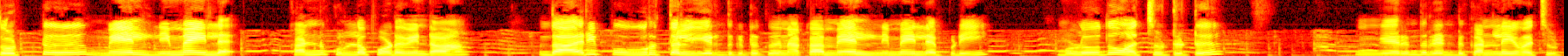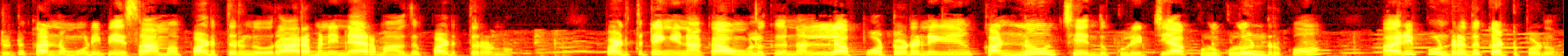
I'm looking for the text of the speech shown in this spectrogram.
தொட்டு மேல் நிமையில் கண்ணுக்குள்ளே போட வேண்டாம். இந்த அரிப்பு உறுத்தல் இருந்துக்கிட்டு இருக்குதுனாக்கா மேல் நிமையில் எப்படி முழுவதும் வச்சு விட்டுட்டு இங்கேருந்து ரெண்டு கண்ணையும் வச்சு விட்டுட்டு கண்ணை மூடி பேசாமல் படுத்துருங்க. ஒரு அரை மணி நேரமாவது படுத்துடணும் படுத்துட்டிங்கனாக்கா உங்களுக்கு நல்லா போட்ட உடனேயும் கண்ணும் சேர்ந்து குளிர்ச்சியாக குளு குளுன்னு இருக்கும். அரிப்புன்றது கட்டுப்படும்.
